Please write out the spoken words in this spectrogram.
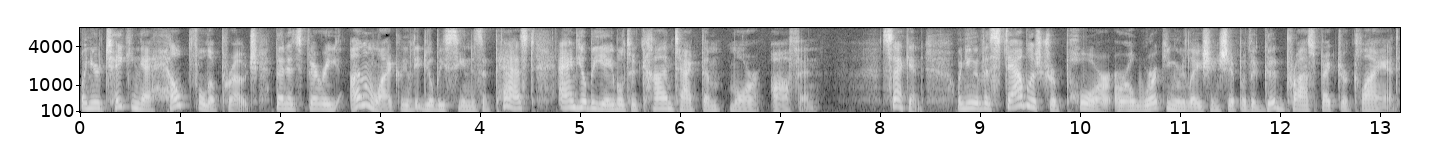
When you're taking a helpful approach, then it's very unlikely that you'll be seen as a pest and you'll be able to contact them more often. Second, when you have established rapport or a working relationship with a good prospect or client,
